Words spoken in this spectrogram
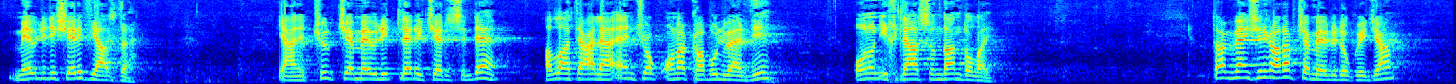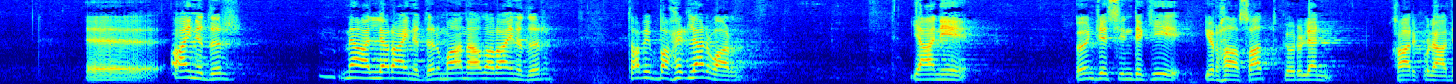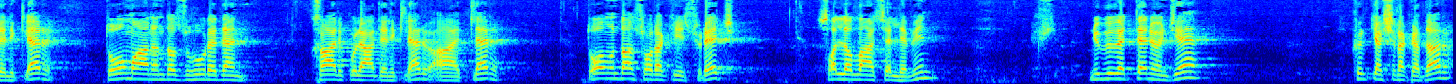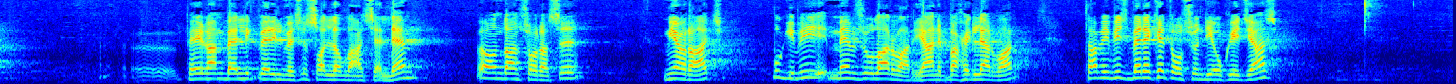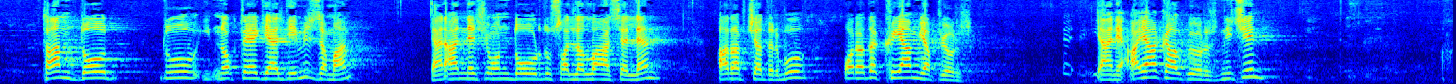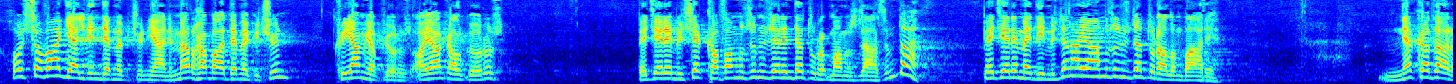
Mevlid-i Şerif yazdı. Yani Türkçe mevlidler içerisinde Allah Teala en çok ona kabul verdi. Onun ihlasından dolayı. Tabii ben şimdi Arapça mevlid okuyacağım. Ee, aynıdır. Mealler aynıdır, manalar aynıdır. Tabii bahirler var. Yani öncesindeki irhasat, görülen harikuladelikler, doğum anında zuhur eden harikuladelikler ve ayetler, doğumundan sonraki süreç, sallallahu aleyhi ve sellemin nübüvvetten önce 40 yaşına kadar e, peygamberlik verilmesi sallallahu aleyhi ve sellem ve ondan sonrası Miraç bu gibi mevzular var. Yani bahiller var. Tabi biz bereket olsun diye okuyacağız. Tam doğduğu noktaya geldiğimiz zaman yani annesi onu doğurdu sallallahu aleyhi ve sellem Arapçadır bu. Orada kıyam yapıyoruz. Yani ayağa kalkıyoruz. Niçin? Hoş safa geldin demek için yani. Merhaba demek için kıyam yapıyoruz. Ayağa kalkıyoruz. Becerebilsek kafamızın üzerinde durmamız lazım da beceremediğimizden ayağımızın üzerinde duralım bari. Ne kadar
